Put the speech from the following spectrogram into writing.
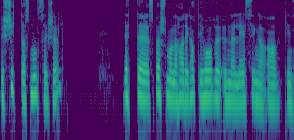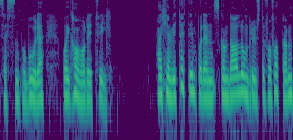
beskyttes mot seg sjøl? Dette spørsmålet har jeg hatt i hodet under lesinga av Prinsessen på bordet, og jeg har vært i tvil. Her kommer vi tett inn på den skandaleombruste forfatteren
